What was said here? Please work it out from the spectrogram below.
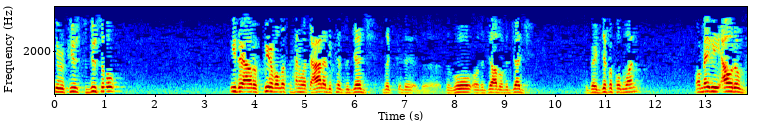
he refused to do so. Either out of fear of Allah subhanahu wa ta'ala because the judge, the, the, the, the role or the job of a judge is a very difficult one. Or maybe out of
